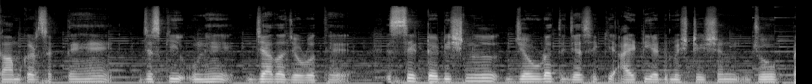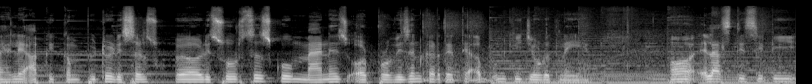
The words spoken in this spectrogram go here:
काम कर सकते हैं जिसकी उन्हें ज़्यादा ज़रूरत है। इससे ट्रेडिशनल ज़रूरत जैसे कि आईटी एडमिनिस्ट्रेशन जो पहले आपके कंप्यूटर रिसर्च रिसोर्सेज को मैनेज और प्रोविज़न करते थे, अब उनकी ज़रूरत नहीं है। इलास्टिसिटी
